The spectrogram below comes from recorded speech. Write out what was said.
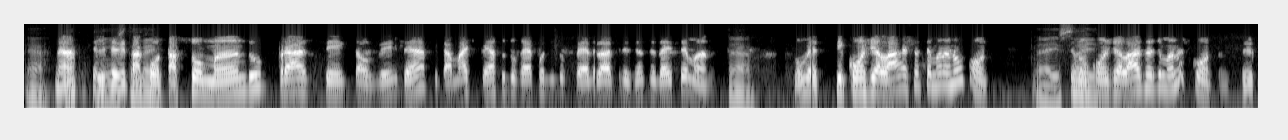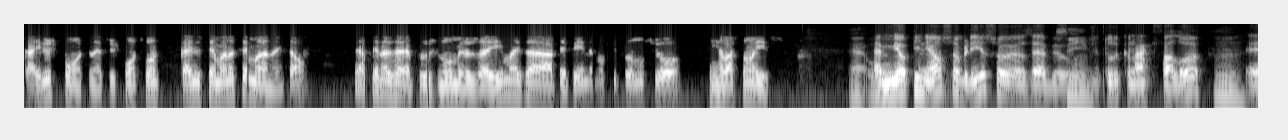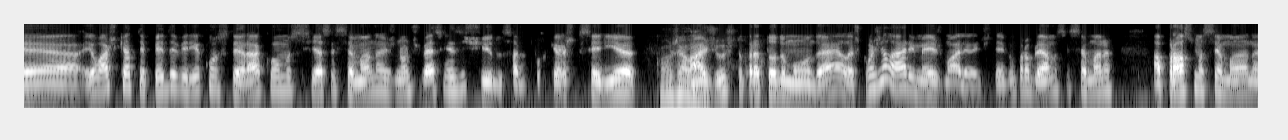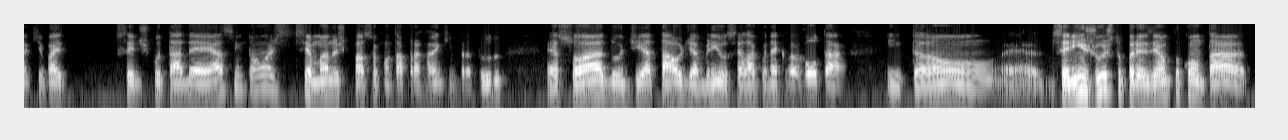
É, né? Ele deve estar tá, somando para ter, talvez, né, ficar mais perto do recorde do Federer lá 310 semanas. É. Vamos ver. Se congelar, essas semanas não contam. É isso Se aí. não congelar, essas semanas contam. Se caírem os pontos, né? Se os pontos vão caindo semana a semana. Então, é apenas é, para os números aí, mas a ATP ainda não se pronunciou em relação a isso. É, o... A minha opinião sobre isso, Eusébio, Sim. de tudo que o Narc falou, hum. é, eu acho que a ATP deveria considerar como se essas semanas não tivessem existido, sabe? Porque eu acho que seria Congelar. mais justo para todo mundo. É, elas congelarem mesmo. Olha, a gente teve um problema essa semana. A próxima semana que vai ser disputada é essa, então as semanas que passam a contar para ranking, para tudo, é só do dia tal de abril, sei lá quando é que vai voltar. Então, é, seria injusto, por exemplo, contar é,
